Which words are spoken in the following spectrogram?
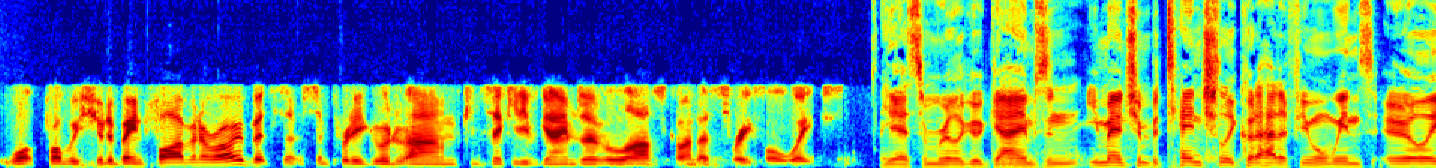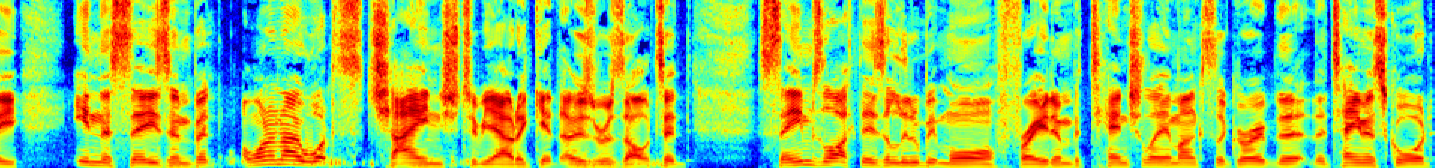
what probably should have been five in a row, but some, some pretty good um, consecutive games over the last kind of three, four weeks. Yeah, some really good games. And you mentioned potentially could have had a few more wins early in the season, but I want to know what's changed to be able to get those results. It seems like there's a little bit more freedom potentially amongst the group. The, the team has scored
